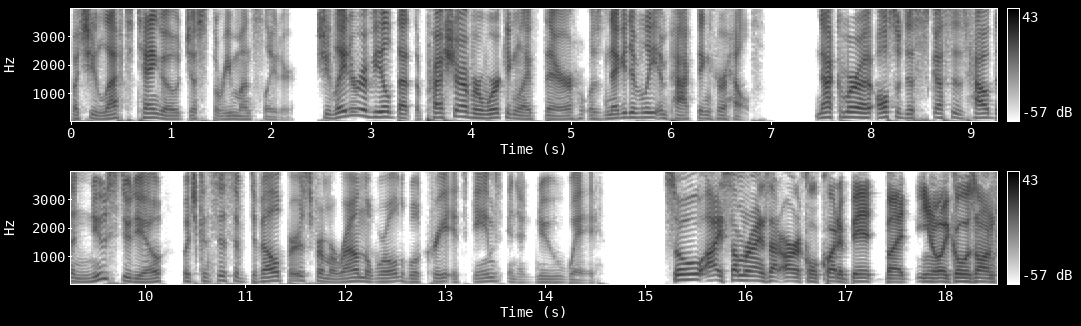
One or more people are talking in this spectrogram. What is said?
but she left Tango just three months later. She later revealed that the pressure of her working life there was negatively impacting her health. Nakamura also discusses how the new studio, which consists of developers from around the world, will create its games in a new way. So I summarized that article quite a bit, but you know, it goes on.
